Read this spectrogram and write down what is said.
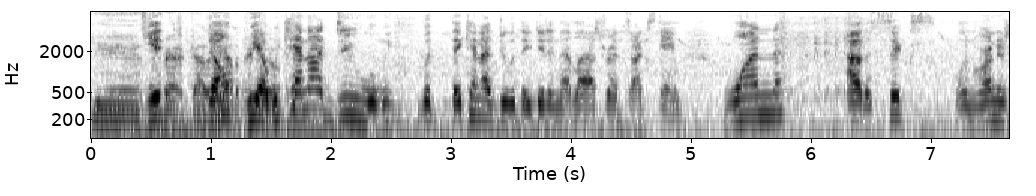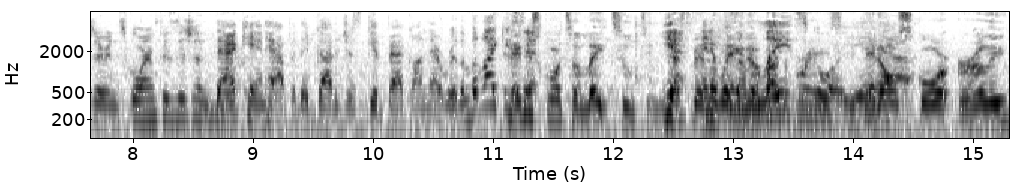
Yes, Get, bat- gotta- don't, gotta yeah, we cannot do what we what they cannot do what they did in that last Red Sox game. One out of six when runners are in scoring position, that can't happen. They've got to just get back on that rhythm. But like you They said, didn't score till late too, T. Yes, That's been and the it was a the late score, If they don't score early,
